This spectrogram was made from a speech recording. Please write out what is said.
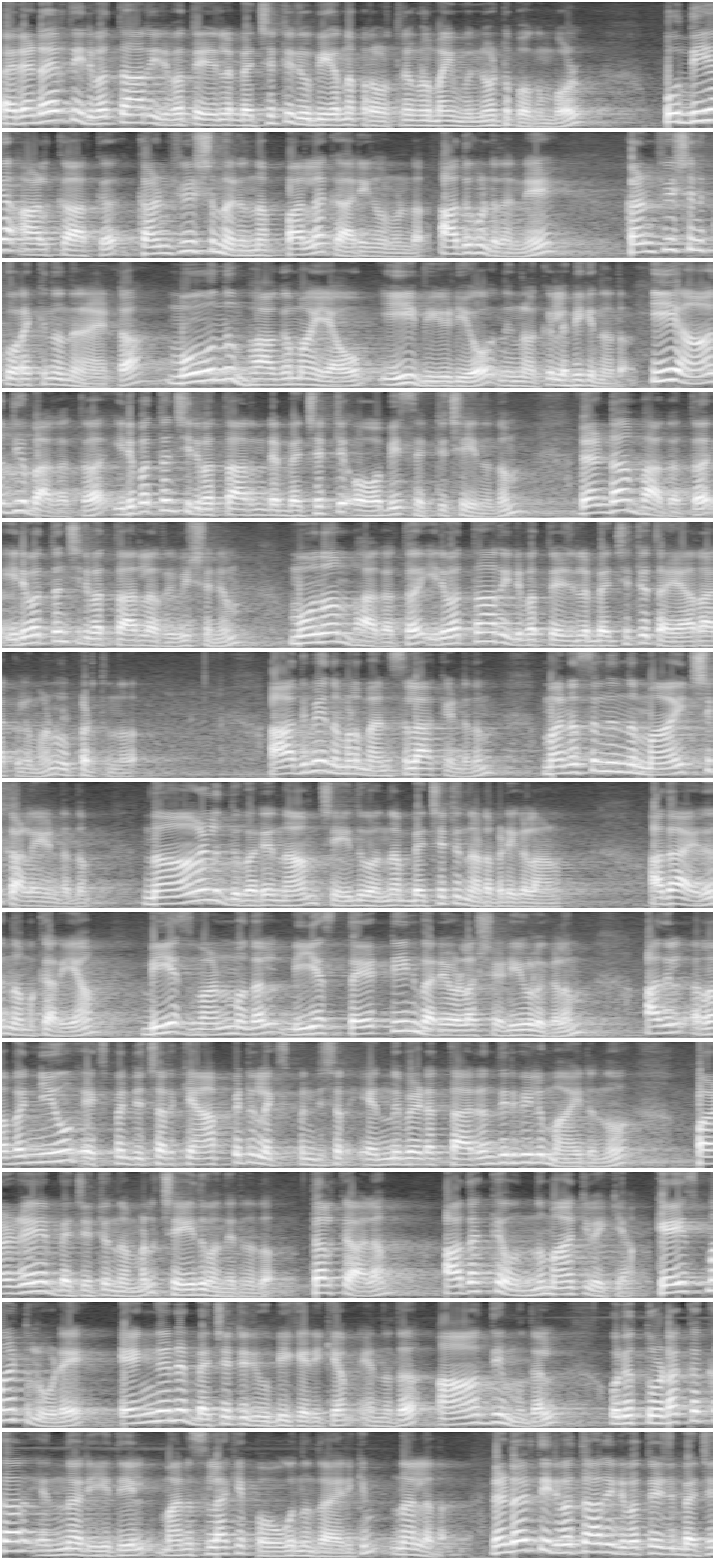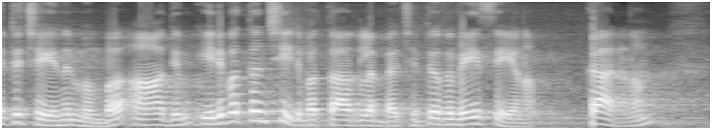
രണ്ടായിരത്തി ഇരുപത്തി ആറ് ഇരുപത്തി ഏഴിലെ ബജറ്റ് രൂപീകരണ പ്രവർത്തനങ്ങളുമായി മുന്നോട്ട് പോകുമ്പോൾ പുതിയ ആൾക്കാർക്ക് കൺഫ്യൂഷൻ വരുന്ന പല കാര്യങ്ങളുമുണ്ട്. അതുകൊണ്ട് തന്നെ കൺഫ്യൂഷൻ കുറയ്ക്കുന്നതിനായിട്ട് മൂന്ന് ഭാഗമായാവും ഈ വീഡിയോ നിങ്ങൾക്ക് ലഭിക്കുന്നത്. ഈ ആദ്യ ഭാഗത്ത് ഇരുപത്തഞ്ച് ഇരുപത്തി ആറിന്റെ ബജറ്റ് ഒ ബി സെറ്റ് ചെയ്യുന്നതും രണ്ടാം ഭാഗത്ത് ഇരുപത്തഞ്ച് ഇരുപത്തി ആറിലെ റിവിഷനും മൂന്നാം ഭാഗത്ത് ഇരുപത്തി ആറ് ഇരുപത്തി ഏഴിലെ ബജറ്റ് തയ്യാറാക്കലുമാണ് ഉൾപ്പെടുത്തുന്നത്. ആദ്യമേ നമ്മൾ മനസ്സിലാക്കേണ്ടതും മനസ്സിൽ നിന്ന് മായ്ച്ചു കളയേണ്ടതും നാളിതുവരെ നാം ചെയ്തു വന്ന ബജറ്റ് നടപടികളാണ്. അതായത് നമുക്കറിയാം ബി എസ് വൺ മുതൽ ബി എസ് തേർട്ടീൻ വരെയുള്ള ഷെഡ്യൂളുകളും അതിൽ റവന്യൂ എക്സ്പെൻഡിച്ചർ ക്യാപിറ്റൽ എക്സ്പെൻഡിച്ചർ എന്നിവയുടെ തരംതിരിവിലുമായിരുന്നു പഴയ ബജറ്റ് നമ്മൾ ചെയ്തു വന്നിരുന്നത്. തൽക്കാലം അതൊക്കെ ഒന്ന് മാറ്റിവെക്കാം കെ സ്മാർട്ടിലൂടെ എങ്ങനെ ബജറ്റ് രൂപീകരിക്കാം എന്നത് ആദ്യം മുതൽ ഒരു തുടക്കക്കാർ എന്ന രീതിയിൽ മനസ്സിലാക്കി പോകുന്നതായിരിക്കും നല്ലത്. രണ്ടായിരത്തി ഇരുപത്തി ആറ് ഇരുപത്തി ഏഴ് ബജറ്റ് ചെയ്യുന്നതിന് മുമ്പ് ആദ്യം ഇരുപത്തഞ്ച് ഇരുപത്തി ആറിലെ ബജറ്റ് റിവൈസ് ചെയ്യണം. കാരണം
